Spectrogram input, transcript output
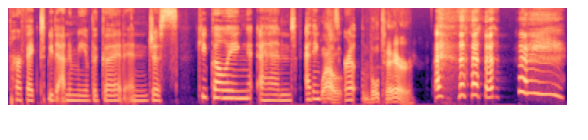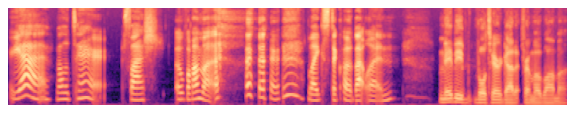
perfect be the enemy of the good and just keep going. And I think wow, early- Voltaire. yeah, Voltaire slash Obama likes to quote that one. Maybe Voltaire got it from Obama.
